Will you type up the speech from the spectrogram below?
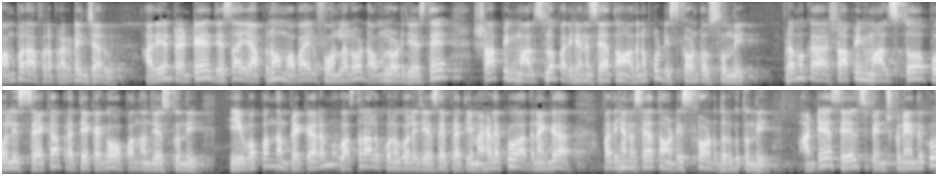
బంపర్ ఆఫర్ ప్రకటించారు. అదేంటంటే దిశ యాప్ను మొబైల్ ఫోన్లలో డౌన్లోడ్ చేస్తే షాపింగ్ మాల్స్లో పదిహేను శాతం అదనపు డిస్కౌంట్ వస్తుంది. ప్రముఖ షాపింగ్ మాల్స్తో పోలీస్ శాఖ ప్రత్యేకంగా ఒప్పందం చేసుకుంది. ఈ ఒప్పందం ప్రకారం వస్త్రాలు కొనుగోలు చేసే ప్రతి మహిళకు అదనంగా పదిహేను శాతం డిస్కౌంట్ దొరుకుతుంది. అంటే సేల్స్ పెంచుకునేందుకు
